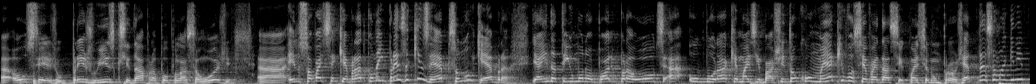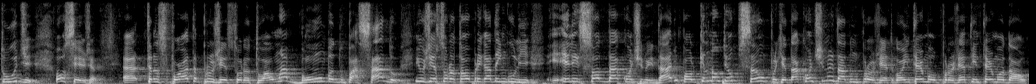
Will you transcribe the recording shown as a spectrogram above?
ah, ou seja, o prejuízo que se dá para a população hoje, ah, ele só vai ser quebrado quando a empresa quiser, porque senão não quebra. E ainda tem um monopólio para outros, ah, o buraco é mais embaixo. Então, como é que você vai dar sequência num projeto dessa magnitude? Ou seja, ah, transporta para o gestor atual uma bomba do passado e o gestor atual é obrigado a engolir. Ele só dá continuidade, Paulo, porque ele não tem opção, porque dá continuidade um projeto, igual o projeto intermodal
